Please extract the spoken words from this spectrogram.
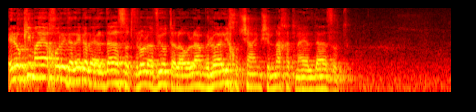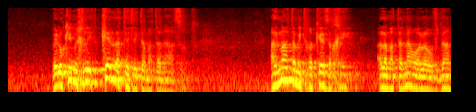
אלוקים היה יכול לדלג על הילדה הזאת ולא להביא אותה לעולם, ולא היה לי חודשיים של נחת מהילדה הזאת. ואלוקים החליט כן לתת לי את המתנה הזאת. על מה אתה מתרכז, אחי? על המתנה או על האובדן?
